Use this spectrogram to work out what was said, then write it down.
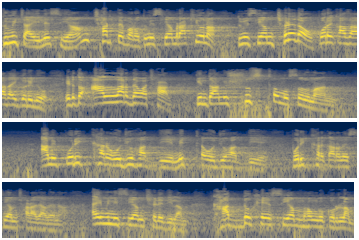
তুমি চাইলে সিয়াম ছাড়তে পারো। তুমি সিয়াম রাখিও না। তুমি সিয়াম ছেড়ে দাও, পরে কাজা আদায় করে নিও। এটা তো আল্লাহর দেওয়া ছাড়। কিন্তু আমি সুস্থ মুসলমান। আমি পরীক্ষার অজুহাত দিয়ে, মিথ্যা অজুহাত দিয়ে পরীক্ষার কারণে সিয়াম ছাড়া যাবে না। এমনি সিয়াম ছেড়ে দিলাম। খাদ্য খেয়ে সিয়াম ভঙ্গ করলাম।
